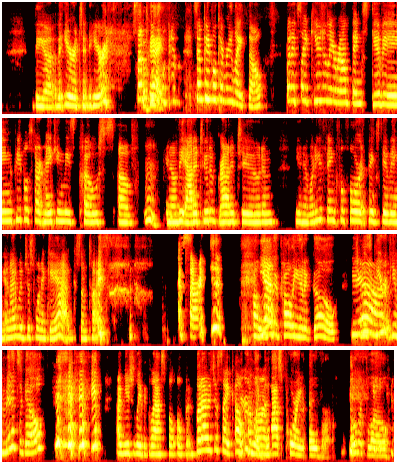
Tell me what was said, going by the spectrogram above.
the uh, the irritant here. some okay. people can some people can relate though, but it's like usually around Thanksgiving, people start making these posts of mm. you know the attitude of gratitude and you know what are you thankful for at Thanksgiving, and I would just want to gag sometimes. I'm sorry. Oh, yes. where did Pollyanna go? She yeah. was here a few minutes ago. I'm usually the glass full open. But I was just like, oh, You're come like on. glass pouring over, overflow.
